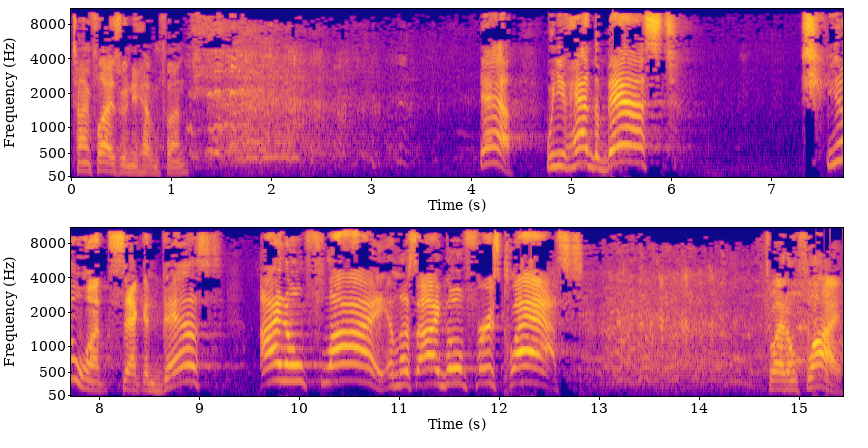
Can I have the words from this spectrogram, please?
Time flies when you're having fun. Yeah, when you've had the best, you don't want second best. I don't fly unless I go first class. That's why I don't fly.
